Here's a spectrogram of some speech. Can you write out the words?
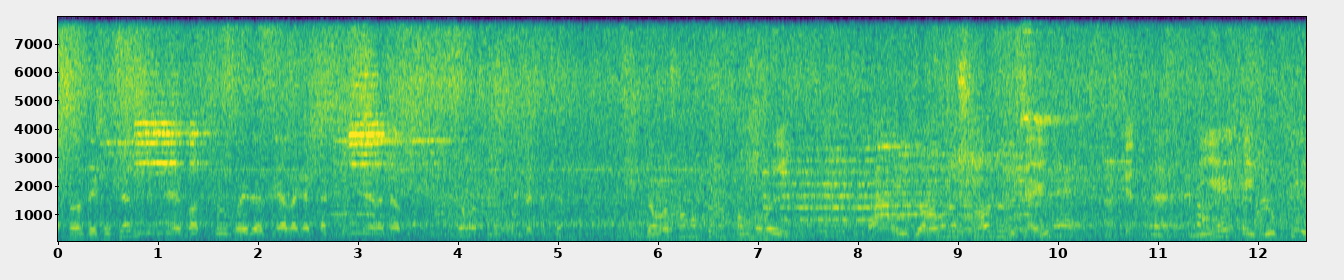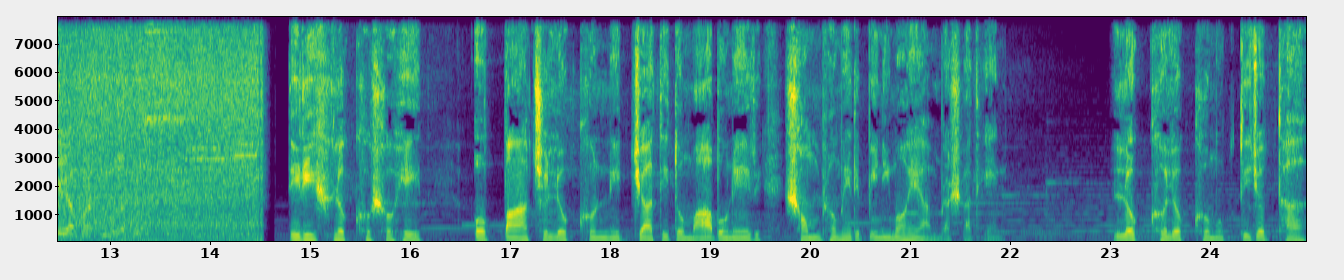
আপনারা দেখেছেন যে বাচ্চু ভাইরা যে এলাকায় থাকতো সে এলাকার জনসমর্থন দেখেছেন এই জনসমর্থনে ভঙ্গ হয়ে এই জনগণের সহযোগিতায় হ্যাঁ, নিয়ে এই গ্রুপটি এই অপারেশনগুলো করেছে। তিরিশ লক্ষ শহীদ ও পাঁচ লক্ষ নির্যাতিত মা বোনের সম্ভ্রমের বিনিময়ে আমরা স্বাধীন। লক্ষ লক্ষ মুক্তিযোদ্ধা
